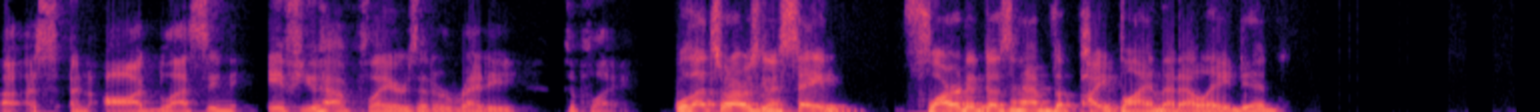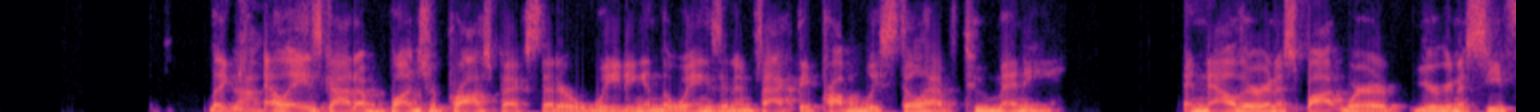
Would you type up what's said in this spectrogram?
a an odd blessing if you have players that are ready to play. Well, that's what I was going to say. Florida doesn't have the pipeline that LA did. Like yeah. LA's got a bunch of prospects that are waiting in the wings. And in fact, they probably still have too many. And now they're in a spot where you're going to see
